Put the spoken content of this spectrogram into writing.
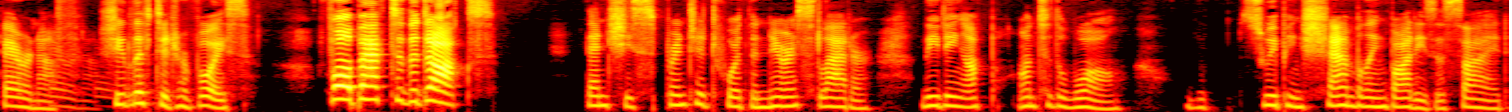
Fair enough. Fair enough. She lifted her voice. Fall back to the docks! Then she sprinted toward the nearest ladder, leading up onto the wall, sweeping shambling bodies aside.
